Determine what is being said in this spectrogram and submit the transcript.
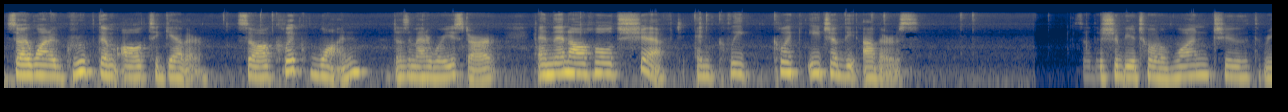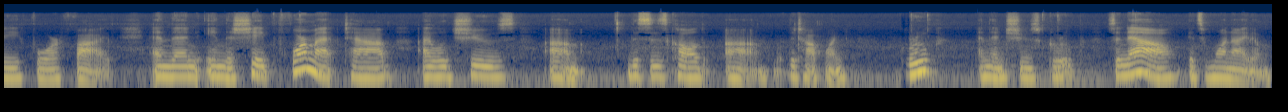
So I want to group them all together. So I'll click one, doesn't matter where you start, and then I'll hold shift and click, click each of the others. So there should be a total of one, two, three, four, five. And then in the shape format tab, I will choose um, this is called um, the top one, group, and then choose group. So now it's one item.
